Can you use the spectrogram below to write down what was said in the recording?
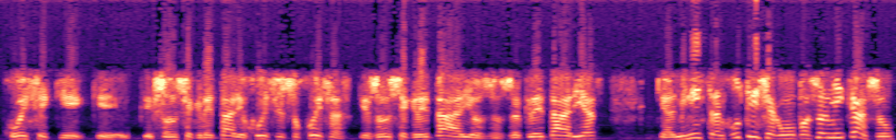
jueces que, que, que, son secretarios, jueces o juezas que son secretarios o secretarias, que administran justicia, como pasó en mi caso,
